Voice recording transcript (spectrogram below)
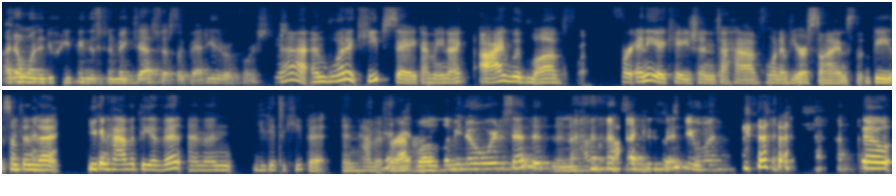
I don't want to do anything that's going to make Jazz Fest look bad either, of course. Yeah, and what a keepsake! I mean, I I would love for any occasion to have one of your signs be something that you can have at the event and then you get to keep it and have it yeah, forever. Well, let me know where to send it and awesome. I can send you one. so,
